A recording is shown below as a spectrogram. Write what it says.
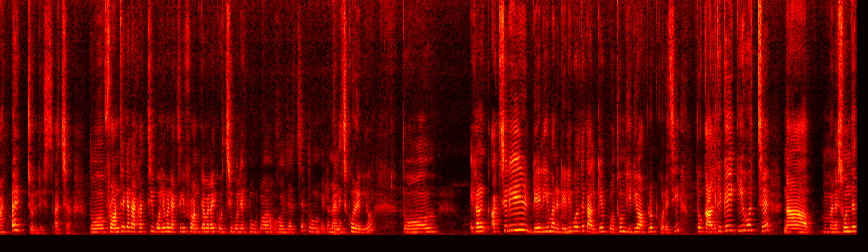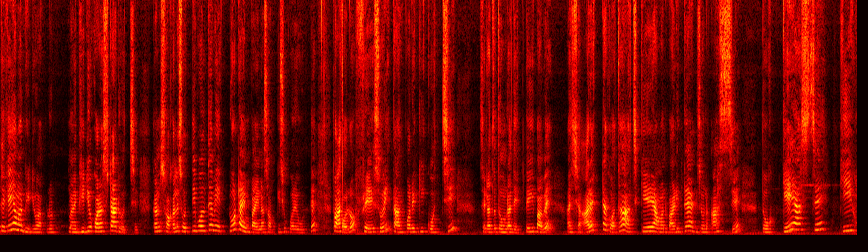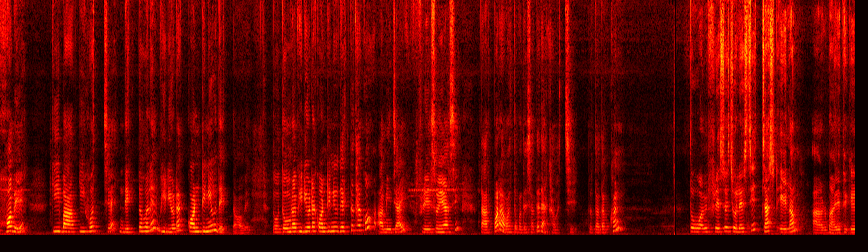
আটটা একচল্লিশ আচ্ছা। তো ফ্রন্ট থেকে দেখাচ্ছি বলে মানে অ্যাকচুয়ালি ফ্রন্ট ক্যামেরায় করছি বলে একটু উল্টো হয়ে যাচ্ছে, তো এটা ম্যানেজ করে নিও। তো এখানে অ্যাকচুয়ালি ডেলি মানে ডেলি বলতে কালকে প্রথম ভিডিও আপলোড করেছি। তো কাল থেকেই কি হচ্ছে না মানে সন্ধ্যে থেকেই আমার ভিডিও আপলোড মানে ভিডিও করা স্টার্ট হচ্ছে। কারণ সকালে সত্যি বলতে আমি একটুও টাইম পাই না সব কিছু করে উঠতে। তো চলো ফ্রেশ হই, তারপরে কি করছি, সেটা তো তোমরা দেখতেই পাবে। আচ্ছা আরেকটা কথা, আজকে আমার বাড়িতে একজন আসছে। তো কে আসছে, কি হবে, কি বা কি হচ্ছে, দেখতে হলে ভিডিওটা কন্টিনিউ দেখতে হবে। তো তোমরা ভিডিওটা কন্টিনিউ দেখতে থাকো, আমি যাই ফ্রেশ হয়ে আসি, তারপর আবার তোমাদের সাথে দেখা হচ্ছে। তো ততক্ষণ। তো আমি ফ্রেশ হয়ে চলে এসেছি জাস্ট এলাম, আর বাইরে থেকে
